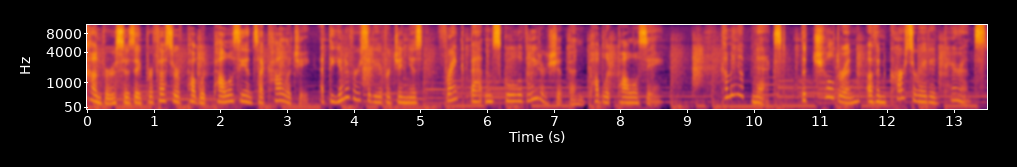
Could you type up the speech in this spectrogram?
Converse is a professor of public policy and psychology at the University of Virginia's Frank Batten School of Leadership and Public Policy. Coming up next, the children of incarcerated parents.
